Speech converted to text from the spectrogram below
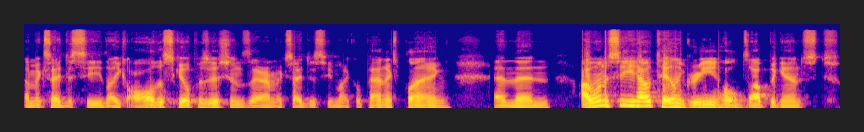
I'm excited to see like all the skill positions there. I'm excited to see Michael Penix playing, and then I want to see how Taylen Green holds up against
